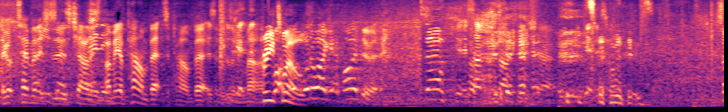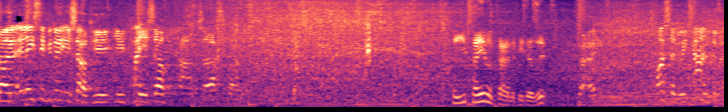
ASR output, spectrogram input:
They got 10 minutes to do this challenge. I mean, a pound bet's a pound bet, isn't it? Doesn't matter. three What, twelve. what do I get if I do it? It's actually You get this one. minutes. So at least if you do it yourself, you, you pay yourself a pound, so that's about it. Well, you pay him a pound if he does it. I said we can do it.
